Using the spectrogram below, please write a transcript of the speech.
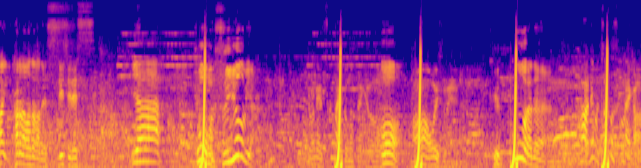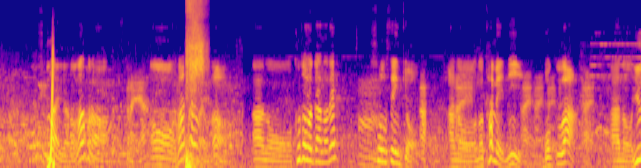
はい原田正です。リッチです。いやー今日も水曜日や。今日ね少ないと思ったけど。まあ多いですね。結構やで。まあでもちょっと少ないか。少ないだろうなそら。少ないやうんそらないよな。あの琴乃ちゃんのね、うん。総選挙ああの、はい。のために、はいはいはい僕は、はい。あのゆ、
